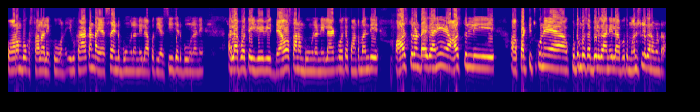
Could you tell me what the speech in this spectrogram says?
పోరంబోకు స్థలాలు ఎక్కువ ఉన్నాయి. ఇవి కాకుండా ఎస్ అండ్ భూములని లేకపోతే ఎస్సీజెడ్ భూములని లేకపోతే ఇవేవి దేవస్థానం భూములని లేకపోతే కొంతమంది ఆస్తులు ఉంటాయి కానీ ఆస్తుల్ని పట్టించుకునే కుటుంబ సభ్యులు కానీ లేకపోతే మనుషులు కానీ ఉండరు.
